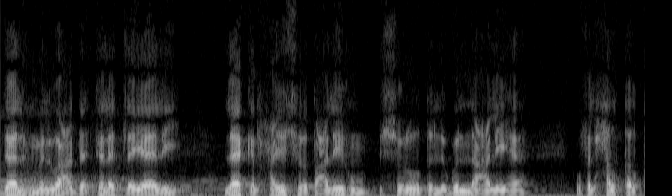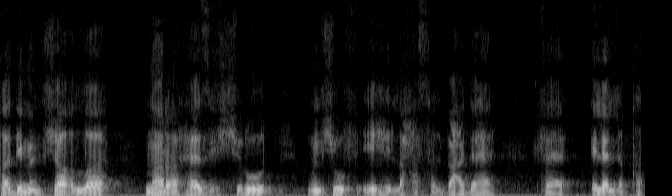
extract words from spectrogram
وادالهم الوعدة ثلاث ليالي لكن حيشرط عليهم الشروط اللي قلنا عليها. وفي الحلقة القادمة إن شاء الله نرى هذه الشروط ونشوف إيه اللي حصل بعدها. فإلى اللقاء.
